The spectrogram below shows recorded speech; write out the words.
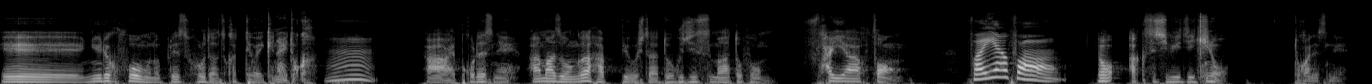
えー、入力フォームのプレスホルダーを使ってはいけないとか。うん。ああ、やっぱこれですね。Amazon が発表した独自スマートフォン、Fire Phone ファイヤーフォン。のアクセシビリティ機能とかですね。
